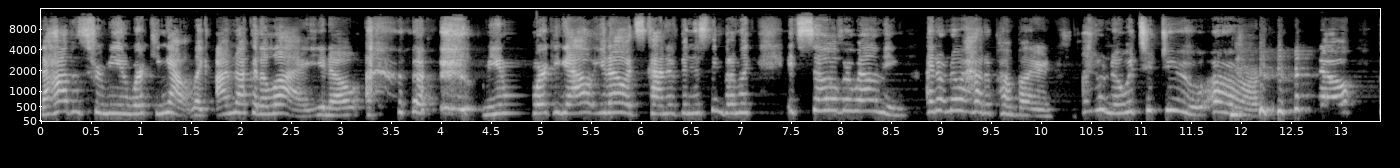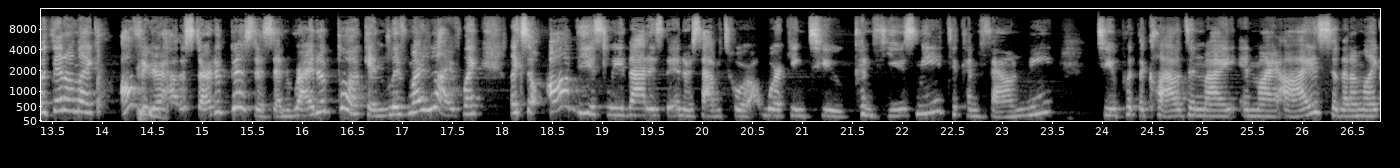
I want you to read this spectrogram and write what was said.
that happens for me in working out. Like, I'm not going to lie, you know, me and working out, you know, it's kind of been this thing, but I'm like, it's so overwhelming. I don't know how to pump iron. I don't know what to do. Oh, you know? But then I'm like, I'll figure out how to start a business and write a book and live my life. Like, like so obviously that is the inner saboteur working to confuse me, to confound me, to put the clouds in my in my eyes so that I'm like,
